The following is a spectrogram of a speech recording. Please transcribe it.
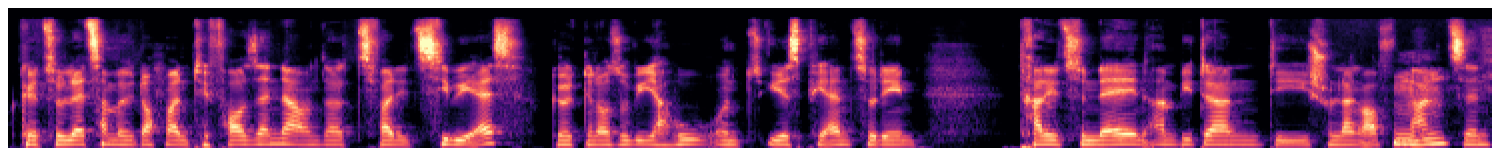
Okay, zuletzt haben wir noch mal einen TV-Sender und zwar die CBS, gehört genauso wie Yahoo und ESPN zu den traditionellen Anbietern, die schon lange auf dem mhm. Markt sind,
